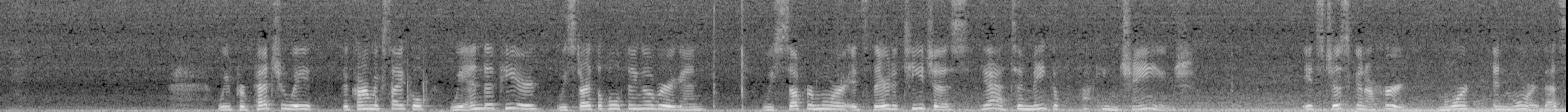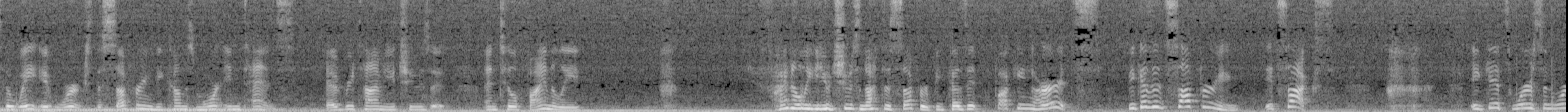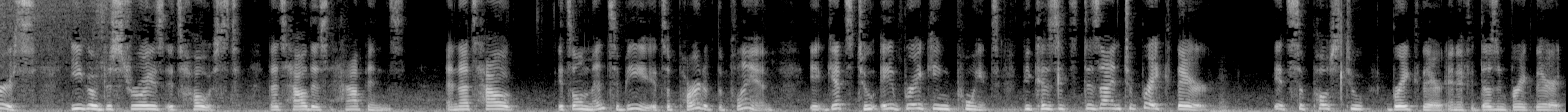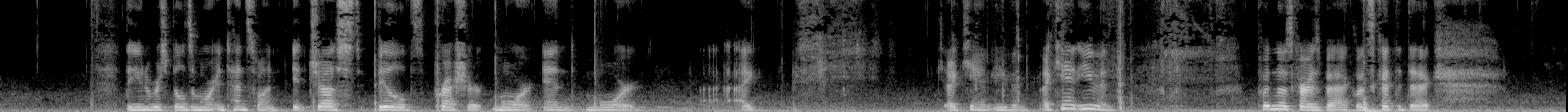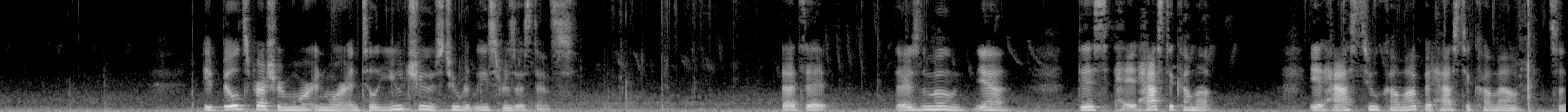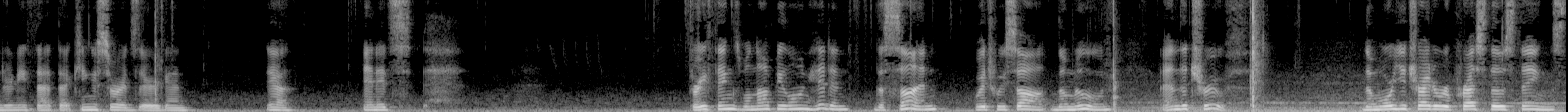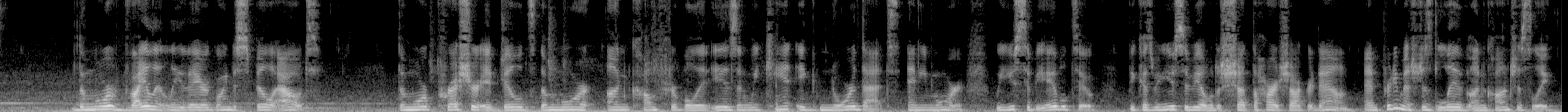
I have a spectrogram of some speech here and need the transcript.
we perpetuate the karmic cycle. We end up here. We start the whole thing over again. We suffer more. It's there to teach us, yeah, to make a fucking change. It's just gonna hurt more and more. That's the way it works. The suffering becomes more intense every time you choose it until finally, finally you choose not to suffer because it fucking hurts. Because it's suffering. It sucks. it gets worse and worse ego destroys its host. That's how this happens. And that's how it's all meant to be. It's a part of the plan. It gets to a breaking point because it's designed to break there. It's supposed to break there. And if it doesn't break there, the universe builds a more intense one. It just builds pressure more and more. I I can't even. I can't even. Putting those cards back. Let's cut the deck. It builds pressure more and more until you choose to release resistance. That's it. There's the moon. Yeah. This, it has to come up. It has to come up. It has to come out. It's underneath that. That King of Swords there again. Yeah. And it's... Three things will not be long hidden. The sun, which we saw, the moon, and the truth. The more you try to repress those things, the more violently they are going to spill out. The more pressure it builds, the more uncomfortable it is. And we can't ignore that anymore. We used to be able to because we used to be able to shut the heart chakra down and pretty much just live unconsciously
